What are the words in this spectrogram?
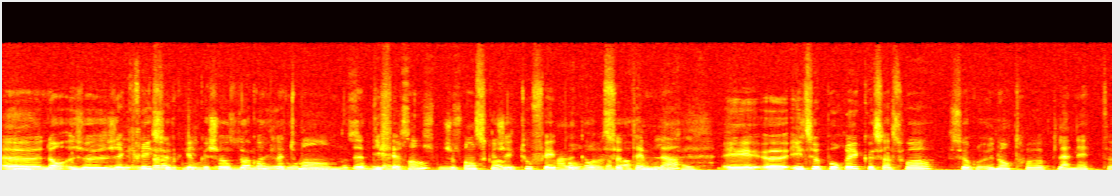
euh, Non, j'écris sur quelque chose de complètement euh, différent. Je pense que j'ai tout fait pour euh, ce thème-là et euh, il se pourrait que ça soit sur une autre planète.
